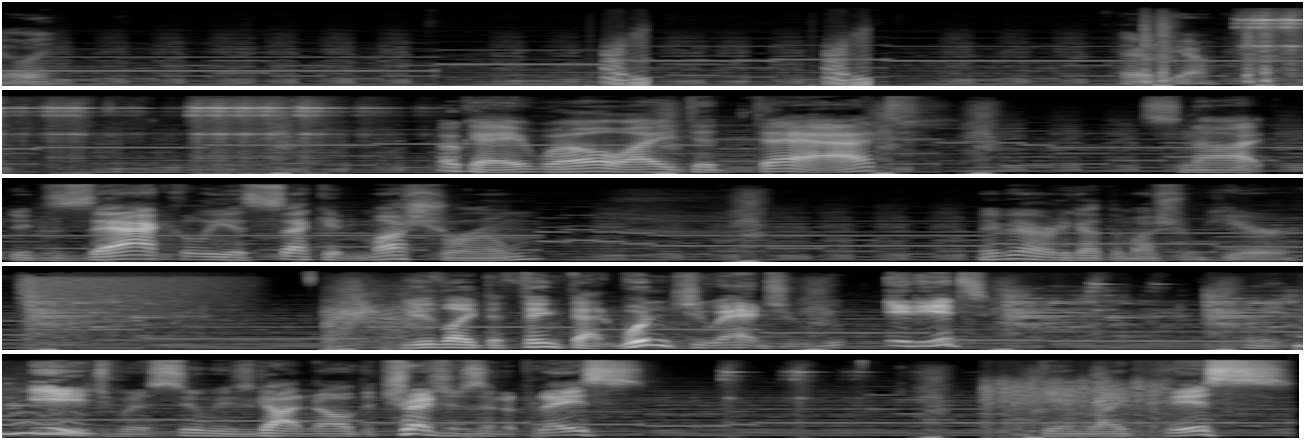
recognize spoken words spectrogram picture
Really? There we go. Okay, well, I did that. It's not exactly a second mushroom. Maybe I already got the mushroom here. You'd like to think that, wouldn't you, Andrew, you idiot? Any idiot would assume he's gotten all the treasures in a place. A game like this,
